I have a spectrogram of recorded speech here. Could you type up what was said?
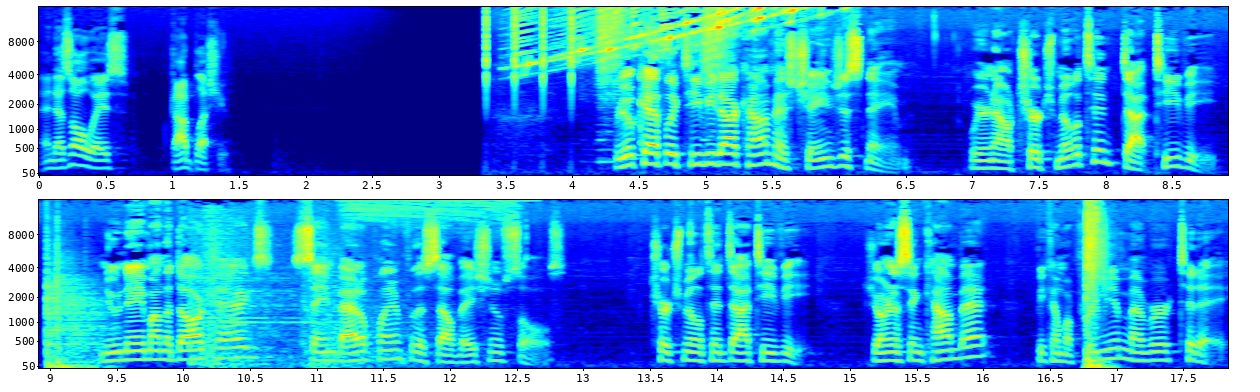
And as always, God bless you. RealCatholicTV.com has changed its name. We are now ChurchMilitant.tv. New name on the dog tags, same battle plan for the salvation of souls. ChurchMilitant.tv. Join us in combat, become a premium member today.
